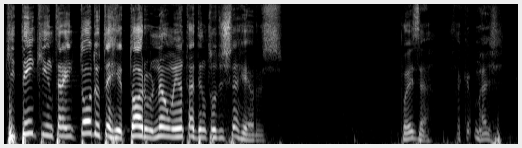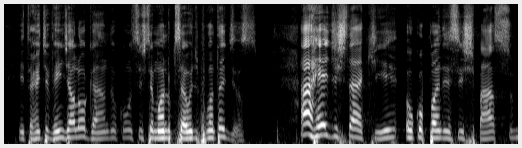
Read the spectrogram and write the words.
que tem que entrar em todo o território, não entra dentro dos terreiros. Pois é. Mas, então a gente vem dialogando com o Sistema Único de Saúde por conta disso. A rede está aqui, ocupando esse espaço.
